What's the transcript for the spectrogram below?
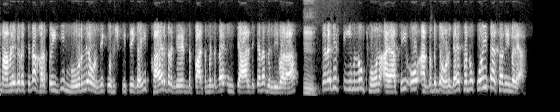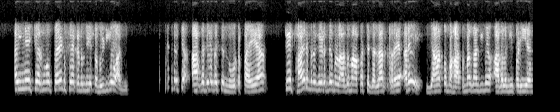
ਮਾਮਲੇ ਦੇ ਵਿੱਚ ਨਾ ਹਰਪ੍ਰੀਤ ਜੀ ਮੋੜ ਲਿਆਉਣ ਦੀ ਕੋਸ਼ਿਸ਼ ਕੀਤੀ ਗਈ। ਫਾਇਰ ਬ੍ਰਿਗੇਡ ਡਿਪਾਰਟਮੈਂਟ ਦਾ ਇੰਚਾਰਜ ਕਹਿੰਦਾ ਦਿੱਲੀ ਵਾਲਾ। ਕਹਿੰਦਾ ਜੀ ਟੀਮ ਨੂੰ ਫੋਨ ਆਇਆ ਸੀ ਉਹ ਅੱਗ ਬੁਝਾਉਣ ਗਏ ਸਾਨੂੰ ਕੋਈ ਪੈਸਾ ਨਹੀਂ ਮਿਲਿਆ। ਇੰਨੇ ਚਿਰ ਨੂੰ 65 ਸੈਕਿੰਡ ਦੀ ਇੱਕ ਵੀਡੀਓ ਆ ਗਈ। ਉਹਦੇ ਵਿੱਚ ਅੱਗ ਦੇ ਵਿੱਚ ਨੋਟ ਪਏ ਆ ਤੇ ਫਾਇਰ ਬ੍ਰਿਗੇਡ ਦੇ ਮੁਲਾਜ਼ਮ ਆਪਸ ਵਿੱਚ ਗੱਲਾਂ ਕਰ ਰਹੇ ਅਰੇ ਜਾਂ ਤਾਂ ਮਹਾਤਮਾ ਗਾਂਧੀ ਨੇ ਅੱਗ ਲੱਗੀ ਪੜੀ ਹੈ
